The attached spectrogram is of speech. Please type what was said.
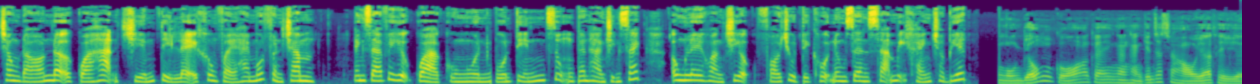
trong đó nợ quá hạn chiếm tỷ lệ 0,21%. Đánh giá về hiệu quả của nguồn vốn tín dụng ngân hàng chính sách, ông Lê Hoàng Triệu, Phó Chủ tịch Hội Nông dân xã Mỹ Khánh cho biết. Nguồn vốn của cái ngân hàng chính sách xã hội thì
